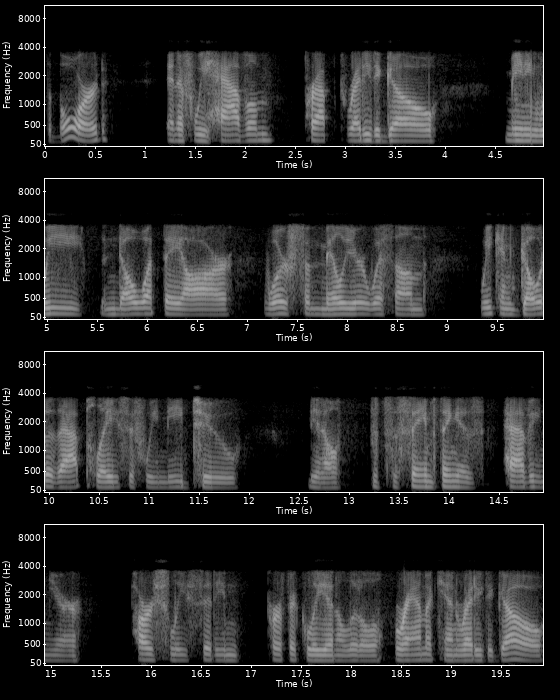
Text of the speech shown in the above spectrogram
the board. And if we have them prepped, ready to go, meaning we know what they are, we're familiar with them, we can go to that place if we need to, you know, it's the same thing as having your parsley sitting perfectly in a little ramekin ready to go,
